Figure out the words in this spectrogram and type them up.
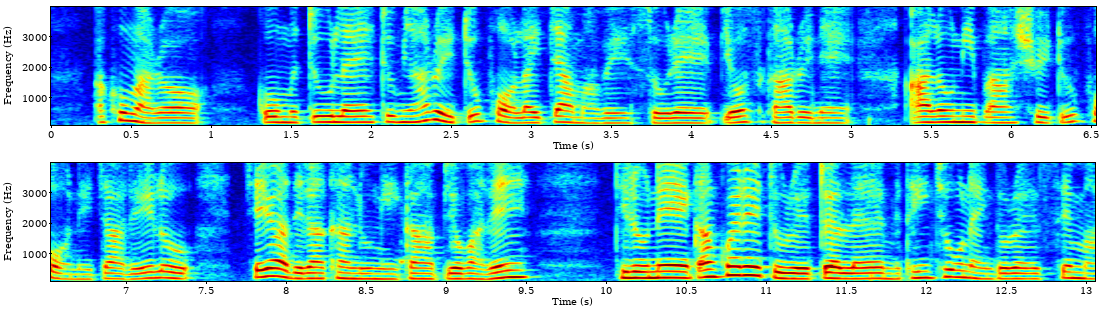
။အခုမှတော့ကိုမတူးလဲသူများတွေတူးဖော်လိုက်ကြမှာပဲဆိုတဲ့ပြောစကားတွေနဲ့အားလုံးနီးပါးရွှေတူးဖော်နေကြတယ်လို့ကျေးရွာဒေသခံလူငယ်ကပြောပါတယ်။ဒီလိုနဲ့ကန့်ကွက်တဲ့သူတွေအတွက်လည်းမထိန်ချုံနိုင်တော့တဲ့အဆင့်မှာ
